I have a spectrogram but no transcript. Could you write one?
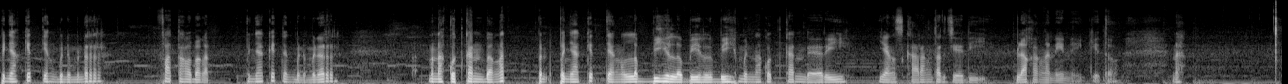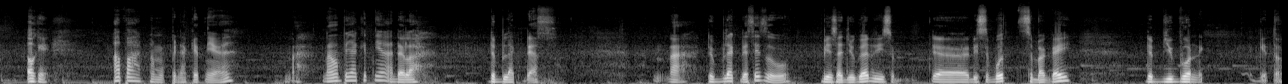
penyakit yang bener-bener fatal banget. Penyakit yang bener-bener menakutkan banget, penyakit yang lebih lebih lebih menakutkan dari yang sekarang terjadi belakangan ini gitu. Nah, oke. Okay. Apa nama penyakitnya? Nah, nama penyakitnya adalah The Black Death. Nah, The Black Death itu biasa juga disebut, uh, disebut sebagai The Bubonic gitu.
